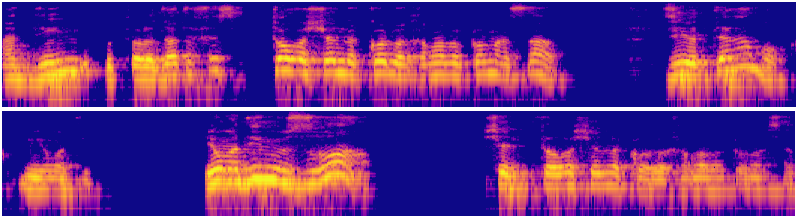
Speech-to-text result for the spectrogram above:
הדין הוא תולדת החסד. טוב השם לכל ורחמיו על כל מעשיו. זה יותר עמוק מיום הדין. יום הדין הוא זרוע של טוב השם לכל ורחמיו על כל מעשיו.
